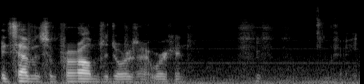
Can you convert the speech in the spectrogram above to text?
It's having some problems. The doors aren't working. Great.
